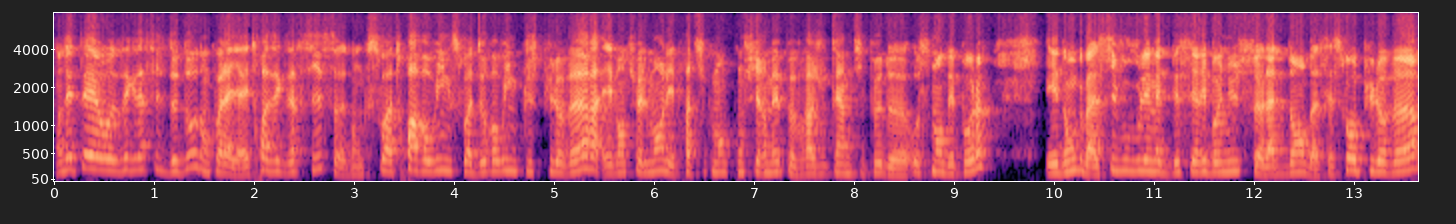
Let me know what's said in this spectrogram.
on était aux exercices de dos. Donc voilà, il y avait trois exercices. Donc soit trois rowing, soit deux rowing plus pullover. Éventuellement, les pratiquement confirmés peuvent rajouter un petit peu de haussement d'épaule. Et donc, bah, si vous voulez mettre des séries bonus là-dedans, bah, c'est soit au pullover,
